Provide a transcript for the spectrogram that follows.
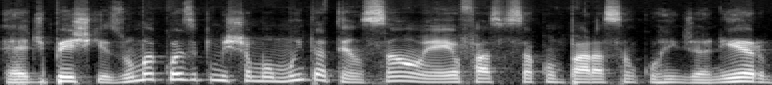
é, de pesquisa. Uma coisa que me chamou muita atenção, e aí eu faço essa comparação com o Rio de Janeiro,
